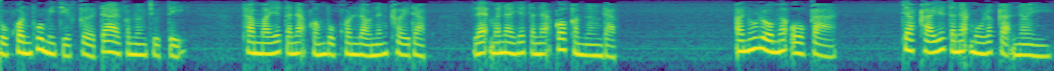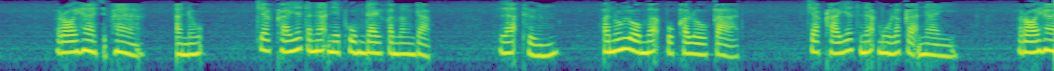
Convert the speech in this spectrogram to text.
บุคคลผู้มีจิตเกิดได้กำลังจุติ ธรรมายตนะของบุคคลเหล่านั้นเคยดับ และมนายตนะก็กำลังดับ อนุโลมโอกาสจากขายตนะมูลกะในร้อยห้าสิบห้าอนุจากขายตนะในภูมิใดกำลังดับ ละถึง อนุโลมปุคโลกาตจักขายตนะมูลกะในร้อยห้า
